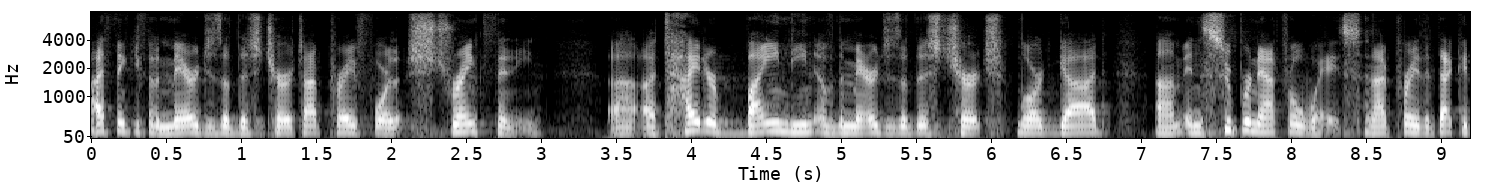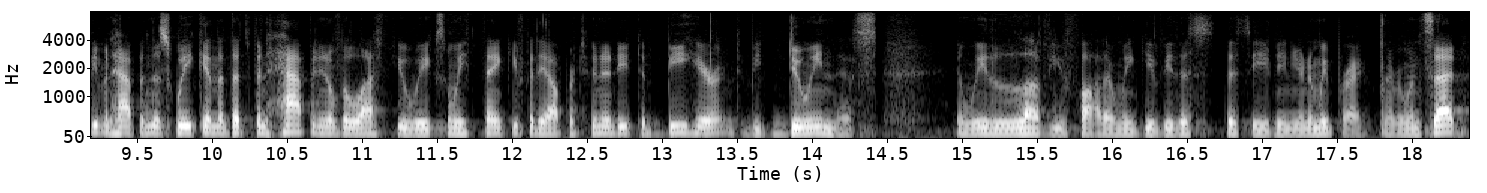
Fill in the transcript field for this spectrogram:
I thank you for the marriages of this church. I pray for strengthening uh, a tighter binding of the marriages of this church, Lord God, um, in supernatural ways. And I pray that that could even happen this weekend, that that's been happening over the last few weeks. And we thank you for the opportunity to be here and to be doing this. And we love you, Father, and we give you this this evening. Your name we pray. Everyone said,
